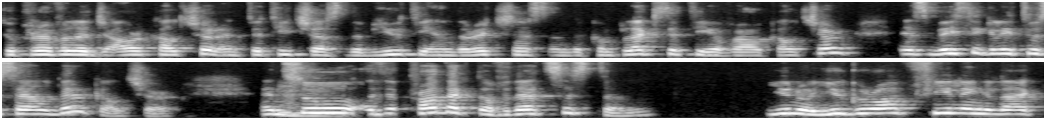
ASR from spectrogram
to privilege our culture and to teach us the beauty and the richness and the complexity of our culture. It's basically to sell their culture. And mm-hmm. so, as a product of that system, you know, you grow up feeling like,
